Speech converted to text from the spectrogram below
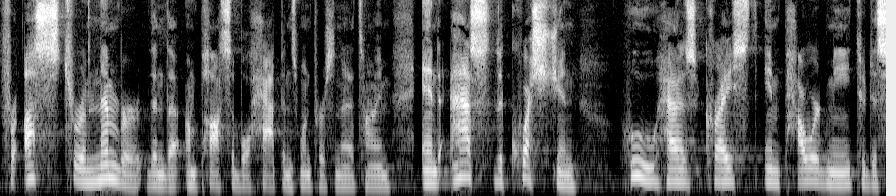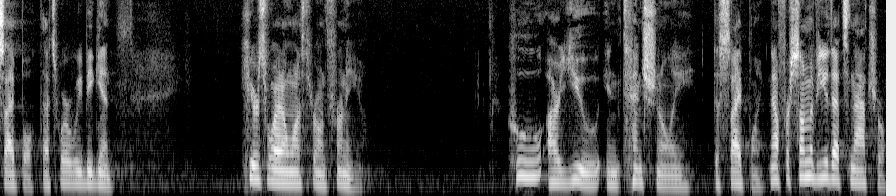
For us to remember then the impossible happens one person at a time and ask the question, who has Christ empowered me to disciple? That's where we begin. Here's what I want to throw in front of you. Who are you intentionally discipling? Now, for some of you, that's natural.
